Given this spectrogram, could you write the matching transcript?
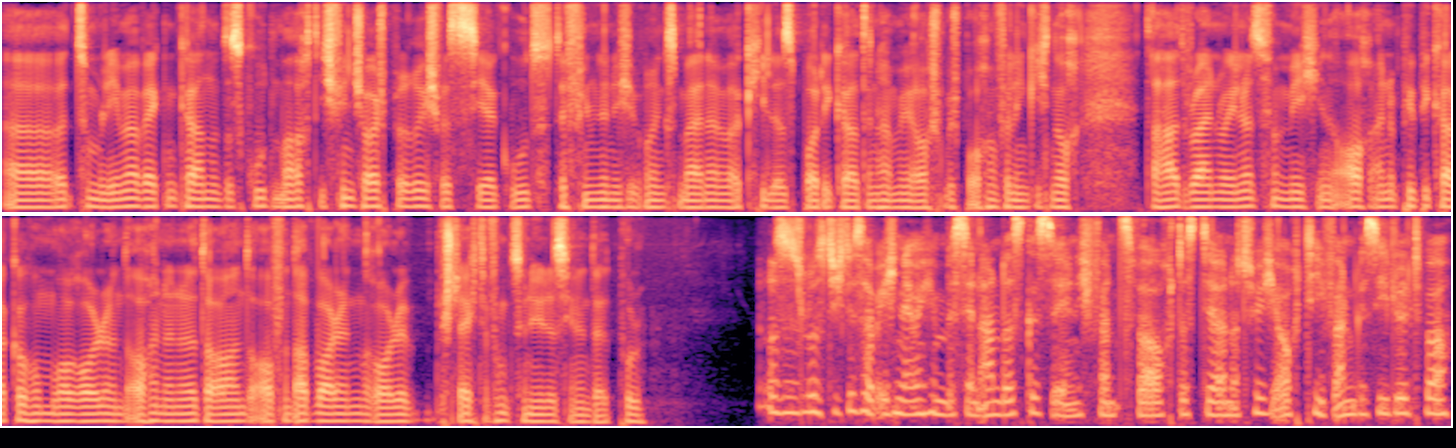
äh, zum Leben erwecken kann und das gut macht. Ich finde schauspielerisch was sehr gut. Der Film, den ich übrigens meine, war Killers Bodyguard, den haben wir ja auch schon besprochen, verlinke ich noch. Da hat Ryan Reynolds für mich in auch einer Pipi-Kaka-Humorrolle und auch in einer dauernd auf- und abwallenden Rolle schlechter funktioniert als hier in Deadpool. Das ist lustig, das habe ich nämlich ein bisschen anders gesehen. Ich fand zwar auch, dass der natürlich auch tief angesiedelt war,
